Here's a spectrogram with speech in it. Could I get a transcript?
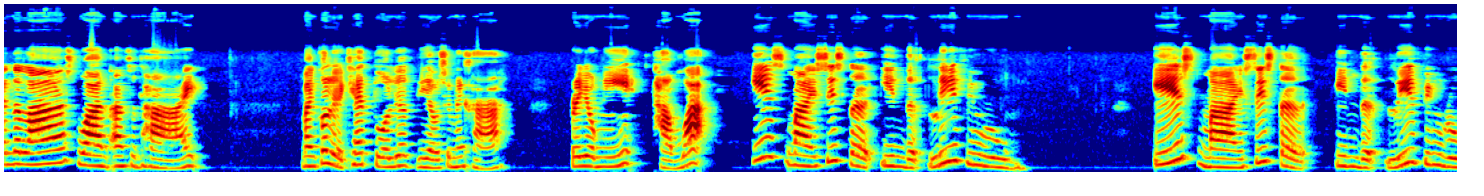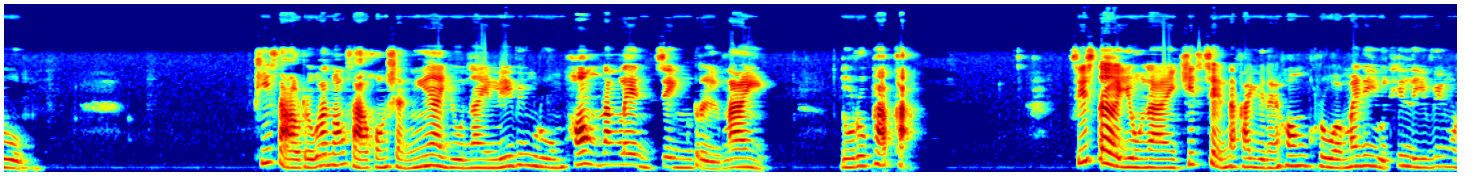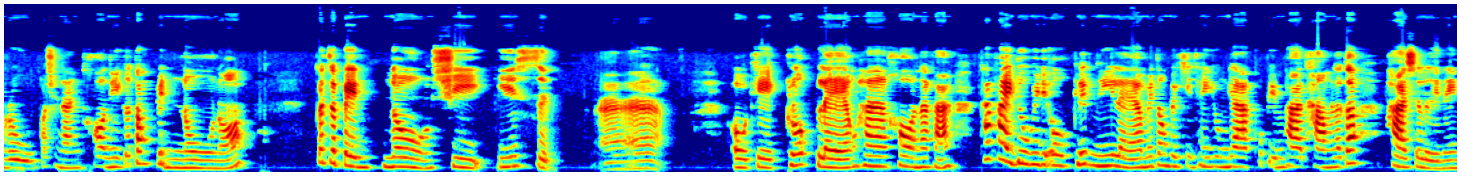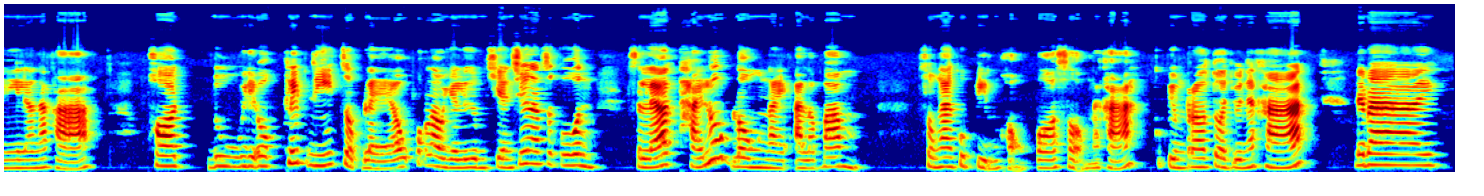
and the last one อันสุดท้าย มันก็เหลือแค่ตัวเลือกเดียวใช่ไหมคะ ประโยคนี้ถามว่า is my sister in the living room is my sister in the living room พี่สาวหรือว่าน้องสาวของฉันเนี่ยอยู่ใน living room ห้องนั่งเล่นจริงหรือไม่ ดูรูปภาพค่ะ sister อยู่ใน kitchen นะคะ อยู่ในห้องครัวไม่ได้อยู่ที่ living room เพราะฉะนั้นข้อนี้ก็ต้องเป็น no เนาะ ก็จะเป็น no she isn't อ่าโอเค ครบแล้ว 5 ข้อนะคะ ถ้าใครดูวิดีโอคลิปนี้แล้วไม่ต้องไปคิดให้ยุ่งยากครูปิมพาทำแล้วก็พาเฉลยในนี้แล้วนะคะ พอดูวิดีโอคลิปนี้จบแล้ว พวกเราอย่าลืมเขียนชื่อนามสกุล เสร็จแล้วถ่ายรูปลงในอัลบั้มส่งงานครูปิ่มของป .2 นะคะครูปิ่มรอตรวจอยู่นะคะ บ๊ายบาย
